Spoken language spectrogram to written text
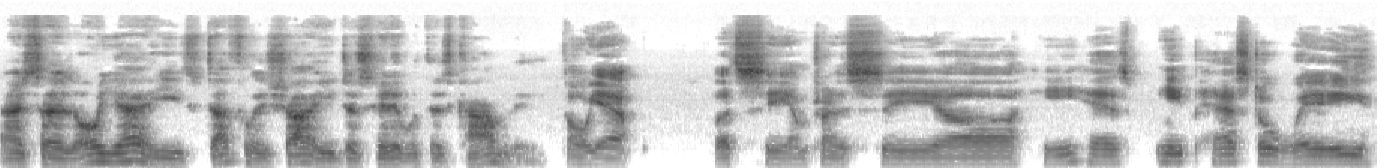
and I said, Oh yeah, he's definitely shy. He just hit it with his comedy. Oh, yeah. Let's see. I'm trying to see. Uh, he has he passed away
